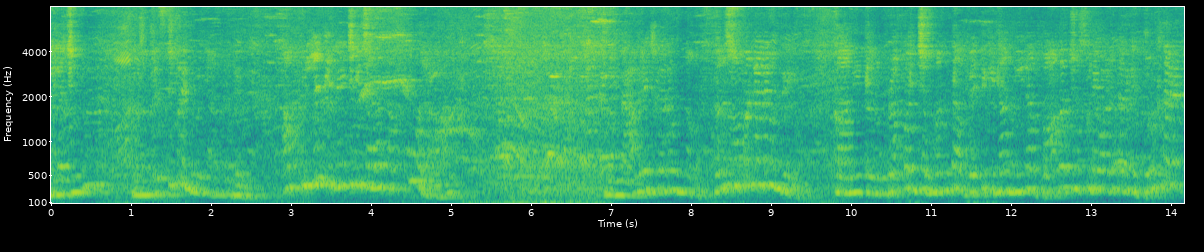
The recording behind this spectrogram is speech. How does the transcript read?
ఇలా చూడు బెస్ట్ ఫ్రెండ్ ఉంది ఆ పిల్లకి రేంజ్కి చాలా తక్కువరా? నువ్వు యావరేజ్గానే ఉన్నావు తను సూపర్గానే ఉంది. కానీ తను ప్రపంచం అంతా వెతికినా మీనా బాగా చూసుకునేవాడు తనకి దొరుకుతాడని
